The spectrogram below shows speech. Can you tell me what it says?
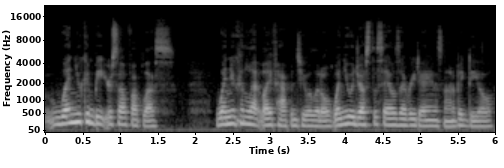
when you can beat yourself up less, when you can let life happen to you a little, when you adjust the sails every day and it's not a big deal,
